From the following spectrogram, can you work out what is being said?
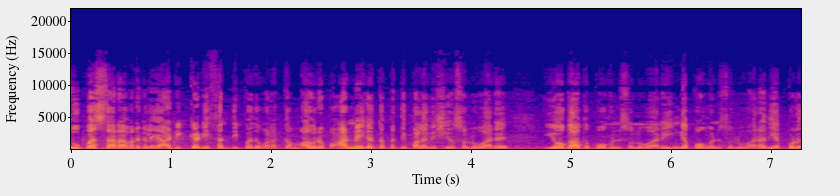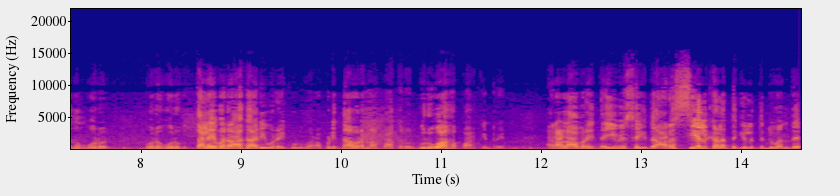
சூப்பர் ஸ்டார் அவர்களை அடிக்கடி சந்திப்பது வழக்கம். அவர் ஆன்மீகத்தை பற்றி பல விஷயம் சொல்லுவார். யோகாவுக்கு போகுன்னு சொல்லுவார் இங்கே போங்கன்னு சொல்லுவார். அது எப்பொழுதும் ஒரு ஒரு ஒரு தலைவராக அறிவுரை கூடுவார் அப்படித்தான் அவரை நான் பார்க்குறேன். ஒரு குருவாக பார்க்கின்றேன். அதனால் அவரை தயவு செய்து அரசியல் களத்துக்கு இழுத்துட்டு வந்து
